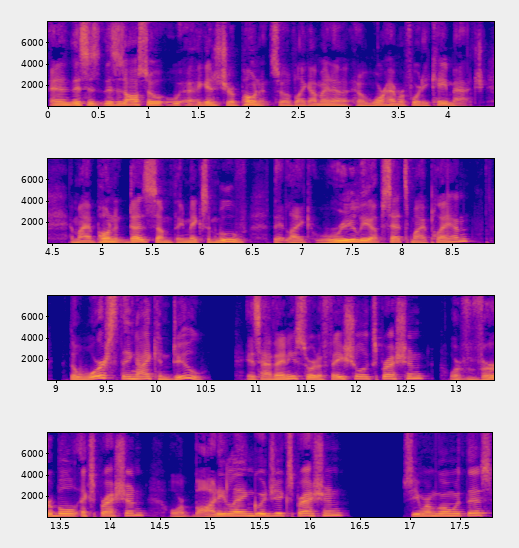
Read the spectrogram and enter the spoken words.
And this is this is also against your opponent. So if like I'm in a, in a Warhammer 40k match and my opponent does something, makes a move that like really upsets my plan, the worst thing I can do is have any sort of facial expression or verbal expression or body language expression. See where I'm going with this?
